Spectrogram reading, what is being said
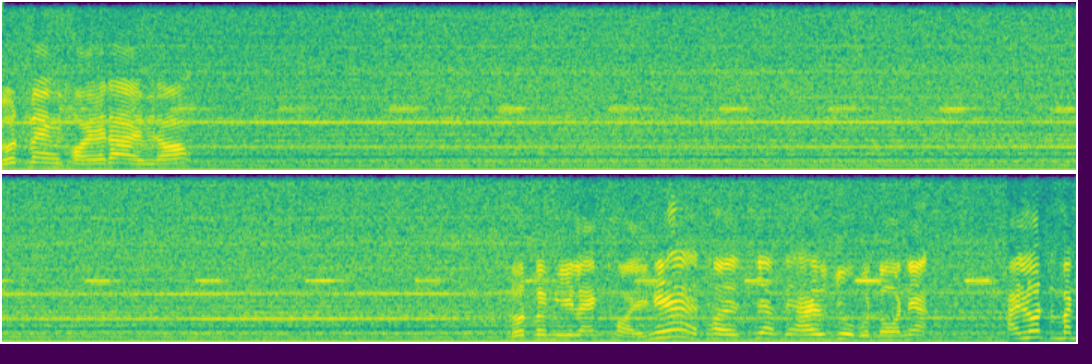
รถแม่งถอยไม่ได้พี่น้องรถไม่มีแรงถอยเนี่ยถอยเทียบเนี่ยอยู่บนโนนเนี่ยให้รถมัน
